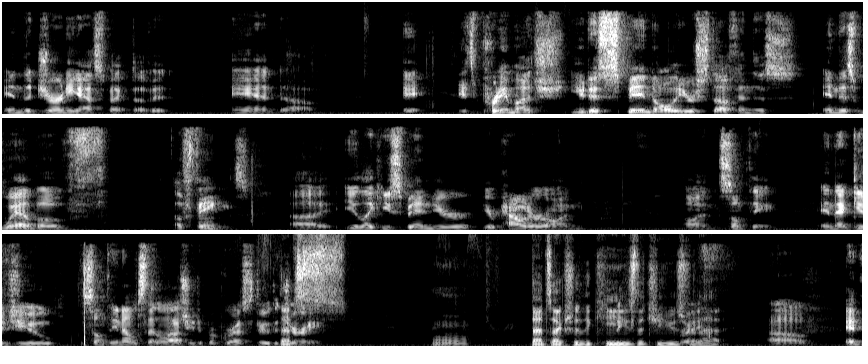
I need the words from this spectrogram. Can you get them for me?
in the journey aspect of it, and um, it it's pretty much you just spend all your stuff in this in this web of of things uh, you like you spend your your powder on on something, and that gives you something else that allows you to progress through the journey. Mm. That's actually the keys that you use for that. Um, and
